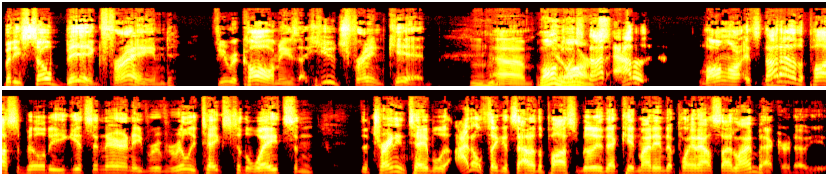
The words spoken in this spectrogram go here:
But he's so big framed. If you recall, I mean, he's a huge framed kid. Mm-hmm. Um, long you know, arms. not out of long arm. It's not yeah. out of the possibility he gets in there and he really takes to the weights and the training table. I don't think it's out of the possibility that kid might end up playing outside linebacker at OU.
